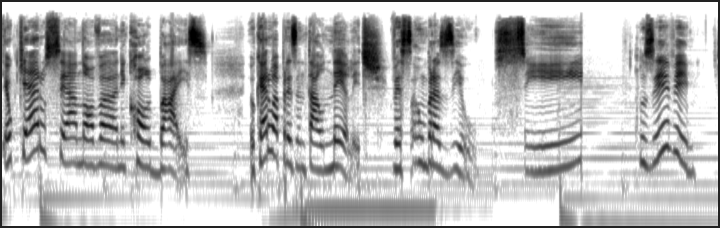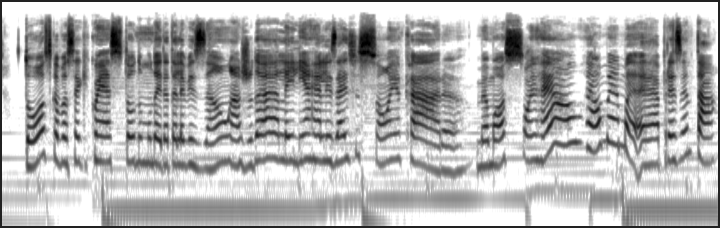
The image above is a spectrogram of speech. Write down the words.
Eu quero ser a nova Nicole Baez. Eu quero apresentar o Nail It, versão Brasil. Sim. Inclusive, Tosca, você que conhece todo mundo aí da televisão, ajuda a Leilinha a realizar esse sonho, cara. Meu maior sonho real, real mesmo, é apresentar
